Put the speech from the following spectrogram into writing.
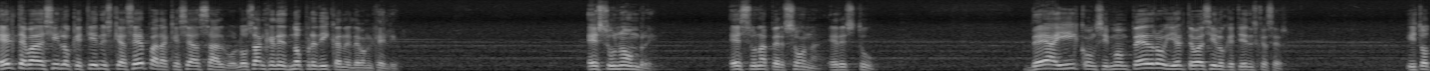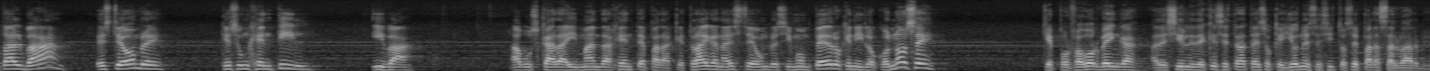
Él te va a decir lo que tienes que hacer para que seas salvo. Los ángeles no predican el Evangelio. Es un hombre, es una persona, eres tú. Ve ahí con Simón Pedro y él te va a decir lo que tienes que hacer. Y total va este hombre, que es un gentil, y va a buscar ahí, manda gente para que traigan a este hombre Simón Pedro, que ni lo conoce, que por favor venga a decirle de qué se trata eso que yo necesito hacer para salvarme.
